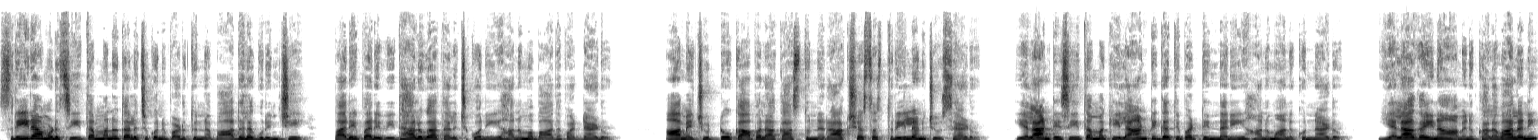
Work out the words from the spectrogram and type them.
శ్రీరాముడు సీతమ్మను తలుచుకొని పడుతున్న బాధల గురించి పరిపరి విధాలుగా తలుచుకొని హనుమ బాధపడ్డాడు. ఆమె చుట్టూ కాపలా కాస్తున్న రాక్షస స్త్రీలను చూశాడు. ఎలాంటి సీతమ్మకి ఇలాంటి గతి పట్టిందని హనుమ అనుకున్నాడు. ఎలాగైనా ఆమెను కలవాలని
